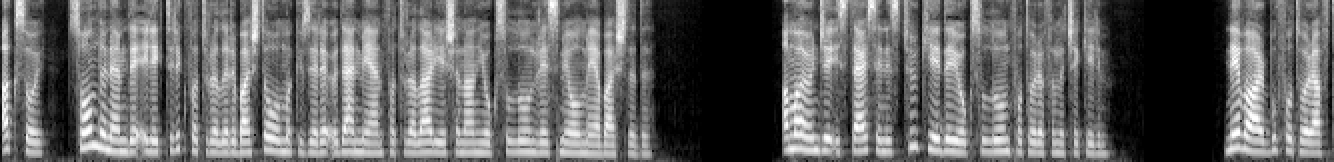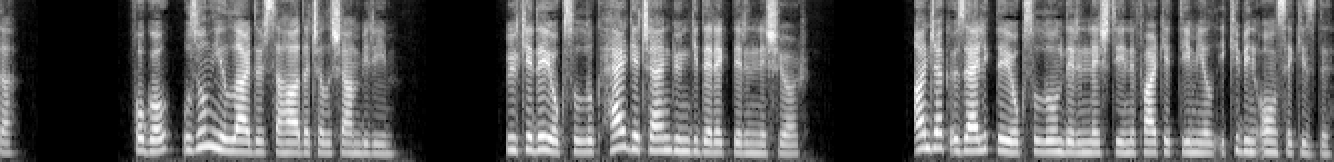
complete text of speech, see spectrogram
Aksoy, son dönemde elektrik faturaları başta olmak üzere ödenmeyen faturalar yaşanan yoksulluğun resmi olmaya başladı. Ama önce isterseniz Türkiye'de yoksulluğun fotoğrafını çekelim. Ne var bu fotoğrafta? Fogo, uzun yıllardır sahada çalışan biriyim. Ülkede yoksulluk her geçen gün giderek derinleşiyor. Ancak özellikle yoksulluğun derinleştiğini fark ettiğim yıl 2018'di.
